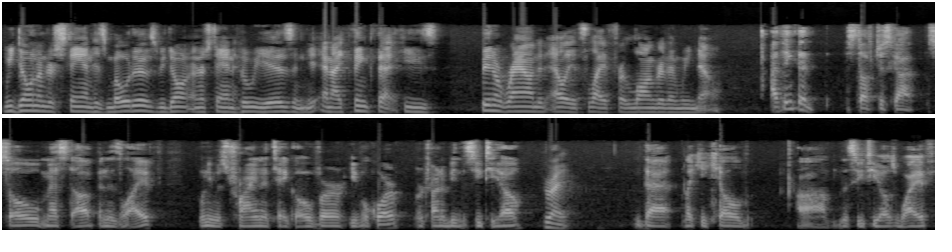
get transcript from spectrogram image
we don't understand his motives, we don't understand who he is, and and I think that he's been around in Elliot's life for longer than we know. I think that stuff just got so messed up in his life when he was trying to take over Evil Corp or trying to be the CTO Right. that like he killed um, the CTO's wife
